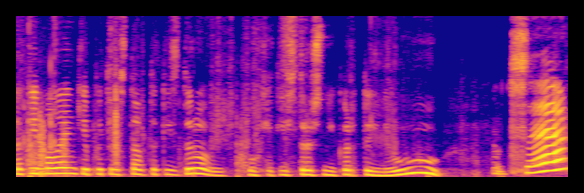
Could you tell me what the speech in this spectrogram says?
Такий маленький, потім став такий здоровий. Ох, які страшні картини. У, Це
